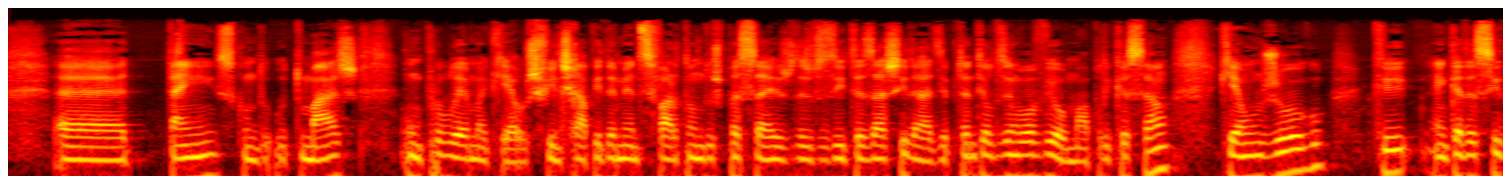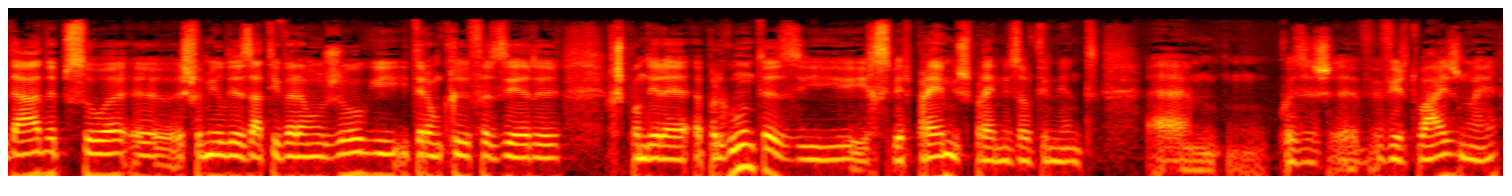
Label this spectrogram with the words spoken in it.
têm, segundo o Tomás, um problema que é os filhos rapidamente se fartam dos passeios, das visitas às cidades. E, portanto, ele desenvolveu uma aplicação que é um jogo que em cada cidade a pessoa, eh, as famílias ativarão o jogo e, e terão que fazer, eh, responder a, a perguntas e, e, receber prémios, prémios obviamente um, coisas eh, virtuais, não é? Uh,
